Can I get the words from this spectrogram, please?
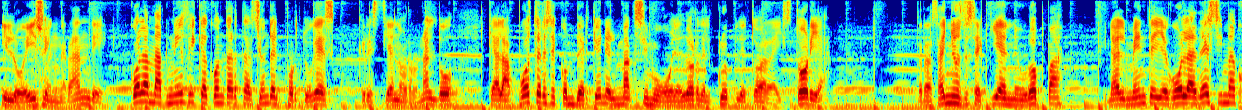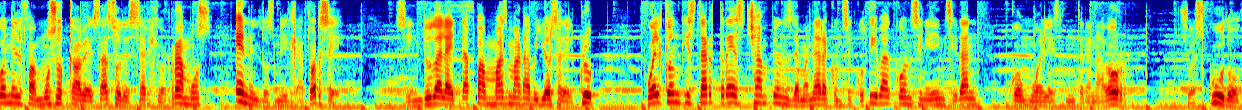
y lo hizo en grande, con la magnífica contratación del portugués Cristiano Ronaldo, que a la postre se convirtió en el máximo goleador del club de toda la historia. Tras años de sequía en Europa, finalmente llegó la décima con el famoso cabezazo de Sergio Ramos en el 2014. Sin duda la etapa más maravillosa del club fue el conquistar tres Champions de manera consecutiva con Zinedine Zidane como el entrenador su escudo,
